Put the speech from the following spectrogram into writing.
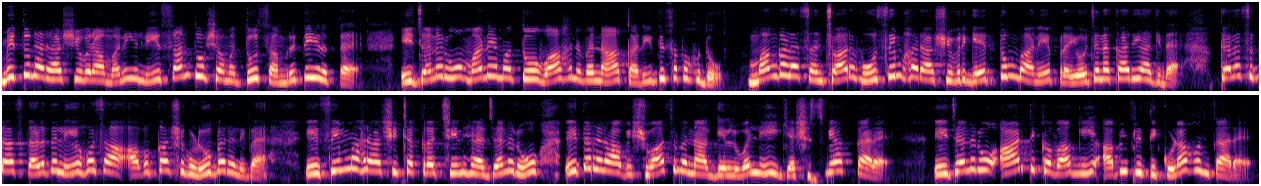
ಮಿಥುನ ರಾಶಿಯವರ ಮನೆಯಲ್ಲಿ ಸಂತೋಷ ಮತ್ತು ಸಮೃದ್ಧಿ ಇರುತ್ತೆ. ಈ ಜನರು ಮನೆ ಮತ್ತು ವಾಹನವನ್ನ ಖರೀದಿಸಬಹುದು. ಮಂಗಳ ಸಂಚಾರವು ಸಿಂಹ ರಾಶಿಯವರಿಗೆ ತುಂಬಾನೇ ಪ್ರಯೋಜನಕಾರಿಯಾಗಿದೆ. ಕೆಲಸದ ಸ್ಥಳದಲ್ಲಿ ಹೊಸ ಅವಕಾಶಗಳು ಬರಲಿವೆ. ಈ ಸಿಂಹ ರಾಶಿ ಚಕ್ರ ಚಿಹ್ನೆಯ ಜನರು ಇತರರ ವಿಶ್ವಾಸವನ್ನ ಗೆಲ್ಲುವಲ್ಲಿ ಯಶಸ್ವಿಯಾಗ್ತಾರೆ. ಈ ಜನರು ಆರ್ಥಿಕವಾಗಿ ಅಭಿವೃದ್ಧಿ ಕೂಡ ಹೊಂದ್ತಾರೆ.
